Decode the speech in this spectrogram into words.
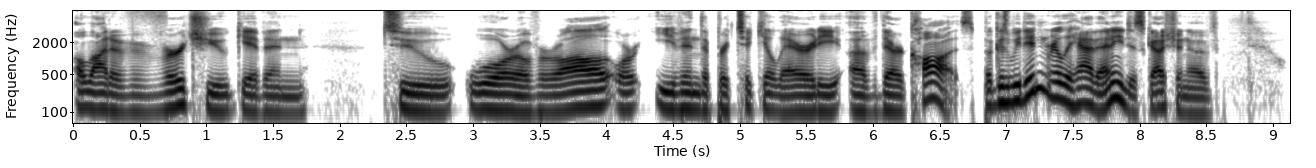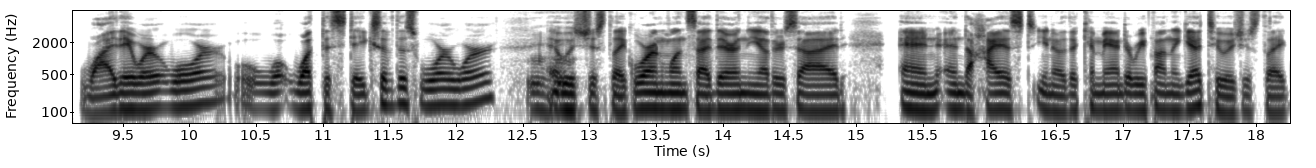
a lot of virtue given to war overall, or even the particularity of their cause, because we didn't really have any discussion of why they were at war, what, what the stakes of this war were. It mm-hmm. was just like we're on one side, they're on the other side, and and the highest, you know, the commander we finally get to is just like,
